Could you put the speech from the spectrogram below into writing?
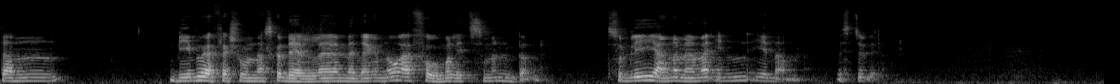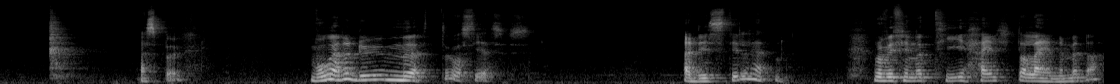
Den bibelrefleksjonen jeg skal dele med dere nå, er forma litt som en bønn. Så bli gjerne med meg inn i den hvis du vil. Jeg spør Hvor er det du møter oss, Jesus? Er det i stillheten? Når vi finner tid helt alene med deg?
